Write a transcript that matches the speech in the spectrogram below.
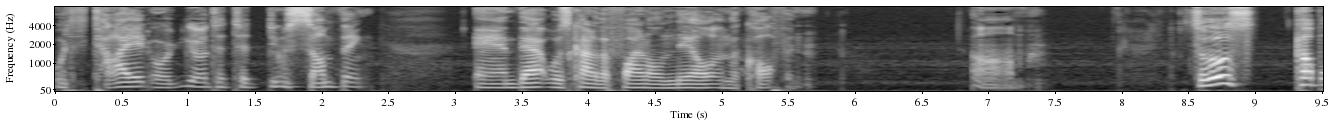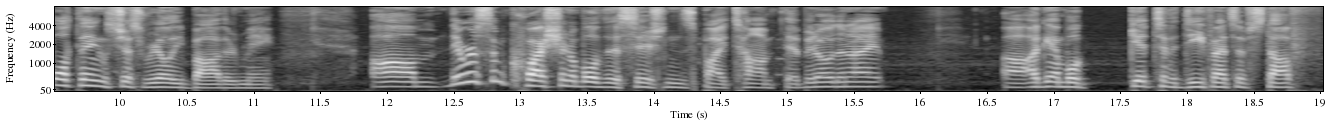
or to tie it or you know to, to do something. And that was kind of the final nail in the coffin. Um so those couple things just really bothered me. Um, there were some questionable decisions by Tom Thibodeau tonight. Uh, again, we'll get to the defensive stuff,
